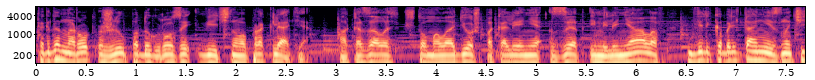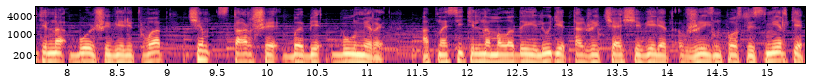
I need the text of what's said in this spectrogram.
когда народ жил под угрозой вечного проклятия – Оказалось, что молодежь поколения Z и миллениалов в Великобритании значительно больше верит в ад, чем старшие бэби-бумеры. Относительно молодые люди также чаще верят в жизнь после смерти,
